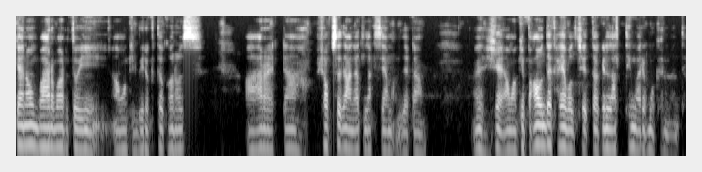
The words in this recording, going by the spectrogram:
কেন বারবার তুই আমাকে বিরক্ত করস? আর একটা সবচেয়ে আঘাত লাগছে আমার যেটা, সে আমাকে পাও দেখায় বলছে, তাকে লাথি মারে মুখের মধ্যে।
